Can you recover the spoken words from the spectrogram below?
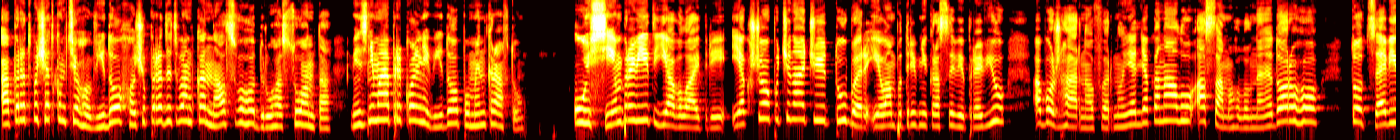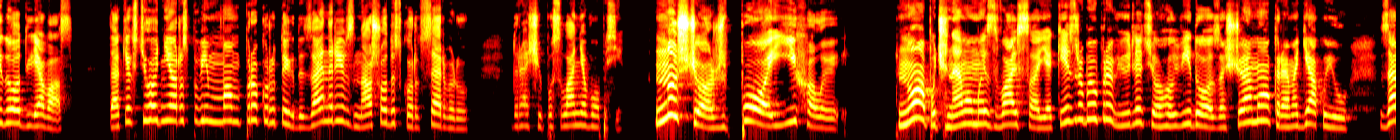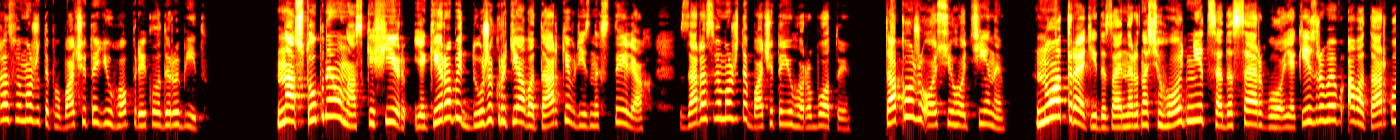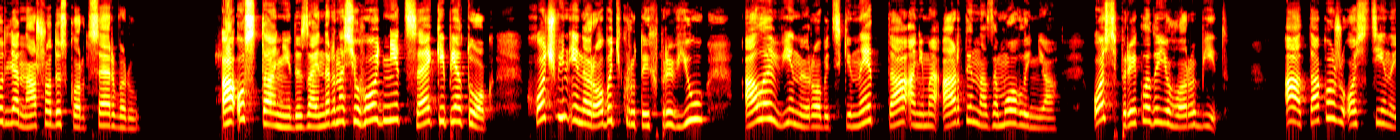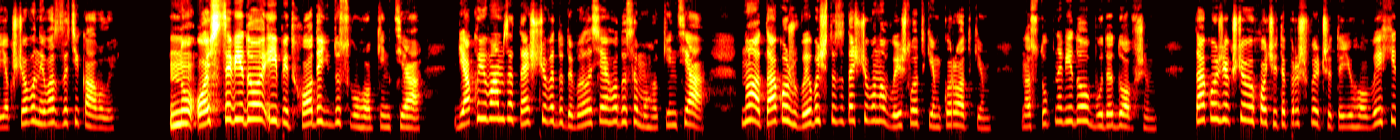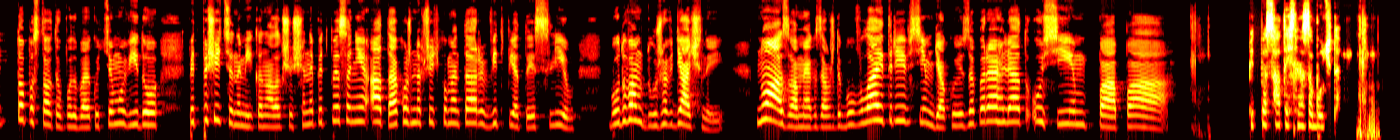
А перед початком цього відео хочу передати вам канал свого друга Сонта. Він знімає прикольні відео по Майнкрафту. Усім привіт! Я Влайтрі. І Якщо ви починаючий ютубер і вам потрібні красиві прев'ю або ж гарне оформлення для каналу, а саме головне недорого, то це відео для вас. Так як сьогодні я розповім вам про крутих дизайнерів з нашого Discord серверу. До речі, посилання в описі. Ну що ж, поїхали! Ну а почнемо ми з Вальса, який зробив прев'ю для цього відео, за що йому окремо дякую. Зараз ви можете побачити його приклади робіт. Наступний у нас кефір, який робить дуже круті аватарки в різних стилях. Зараз ви можете бачити його роботи. Також ось його ціни. Ну а третій дизайнер на сьогодні це Десерго, який зробив аватарку для нашого Discord серверу. А останній дизайнер на сьогодні це кип'яток. Хоч він і не робить крутих прев'ю, але він робить скіни та аніме-арти на замовлення. Ось приклади його робіт. А також ось ціни, якщо вони вас зацікавили. Ну, ось це відео і підходить до свого кінця. Дякую вам за те, що ви додивилися його до самого кінця. Ну а також вибачте за те, що воно вийшло таким коротким. Наступне відео буде довшим. Також, якщо ви хочете пришвидшити його вихід, то поставте вподобайку цьому відео, підпишіться на мій канал, якщо ще не підписані, а також напишіть коментар від п'яти слів. Буду вам дуже вдячний. Ну а з вами, як завжди, був Лайтрі. Всім дякую за перегляд, усім па-па! Підписатись не забудьте.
